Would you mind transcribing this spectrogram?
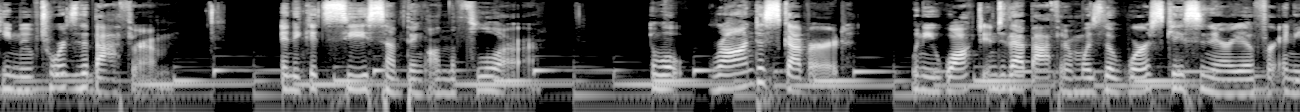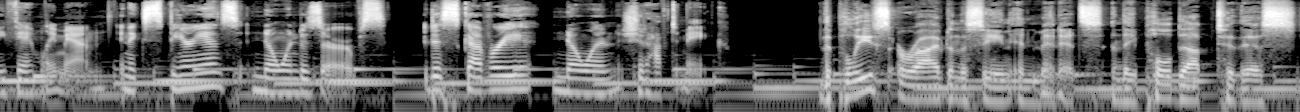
he moved towards the bathroom and he could see something on the floor. And what Ron discovered when he walked into that bathroom was the worst case scenario for any family man an experience no one deserves, a discovery no one should have to make. The police arrived on the scene in minutes and they pulled up to this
